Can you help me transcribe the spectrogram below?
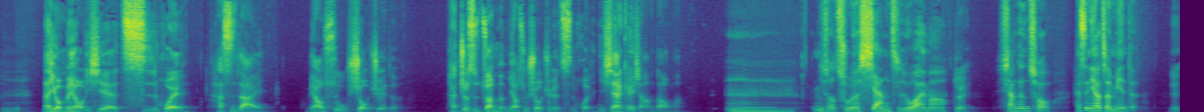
嗯，那有没有一些词汇，它是来描述嗅觉的？它就是专门描述嗅觉的词汇。你现在可以想得到吗？嗯，你说除了香之外吗？对，香跟臭，还是你要正面的？对，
